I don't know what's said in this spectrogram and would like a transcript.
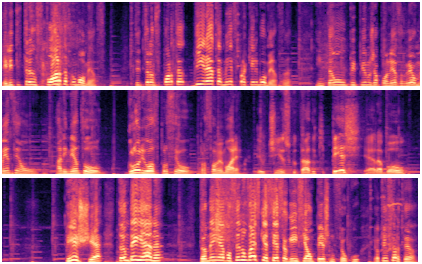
Ele te transporta para o momento te transporta diretamente para aquele momento, né? Então o pepino japonês realmente é um alimento glorioso para seu para sua memória. Eu tinha escutado que peixe era bom. Peixe é, também é, né? Também é. Você não vai esquecer se alguém enfiar um peixe no seu cu. Eu tenho certeza.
